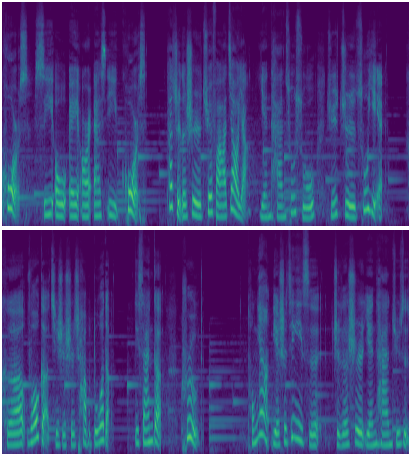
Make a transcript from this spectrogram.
coarse c o a r s e coarse，它指的是缺乏教养、言谈粗俗、举止粗野。和 vulgar 其实是差不多的。第三个 crude，同样也是近义词，指的是言谈举止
